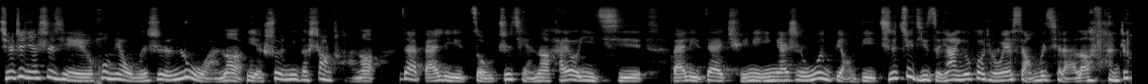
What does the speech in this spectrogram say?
其实这件事情后面我们是录完了，也顺利的上传了。在百里走之前呢，还有一期百里在群里应该是问表弟，其实具体怎样一个过程我也想不起来了。反正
